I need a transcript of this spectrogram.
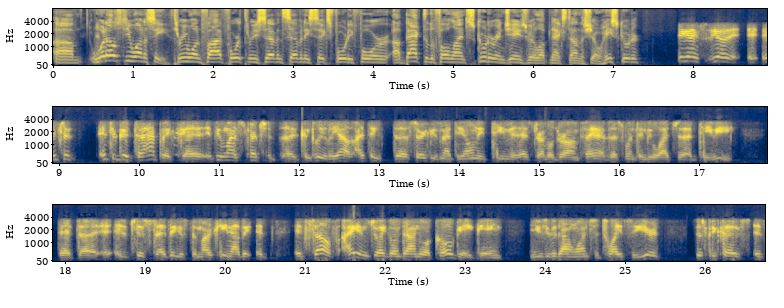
Um, what else do you want to see? 315 437 7644. Uh, Back to the phone line. Scooter in Jamesville up next on the show. Hey, Scooter. Hey guys, you know, it, it's a it's a good topic. Uh, if you want to stretch it uh, completely out, I think the Syracuse is not the only team that has trouble drawing fans. That's one thing we watch on TV. That uh, it, it's just, I think it's the marquee. Now, the, it itself, I enjoy going down to a Colgate game. I usually go down once or twice a year, just because it's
